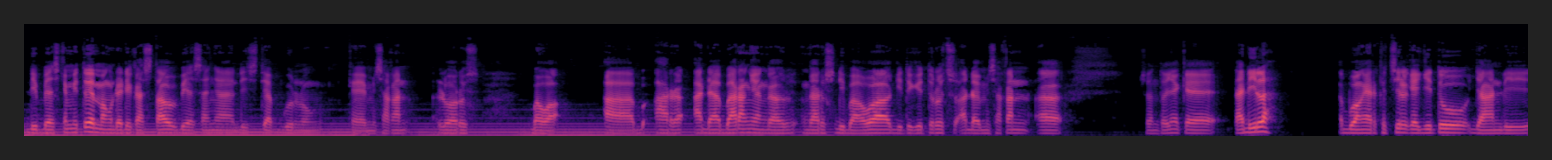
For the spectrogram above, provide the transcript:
di base camp itu emang udah dikasih tahu biasanya di setiap gunung. Kayak misalkan lu harus bawa ara- ada barang yang nggak harus nggak harus dibawa gitu-gitu. Terus ada misalkan eh, contohnya kayak tadi lah buang air kecil kayak gitu jangan di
